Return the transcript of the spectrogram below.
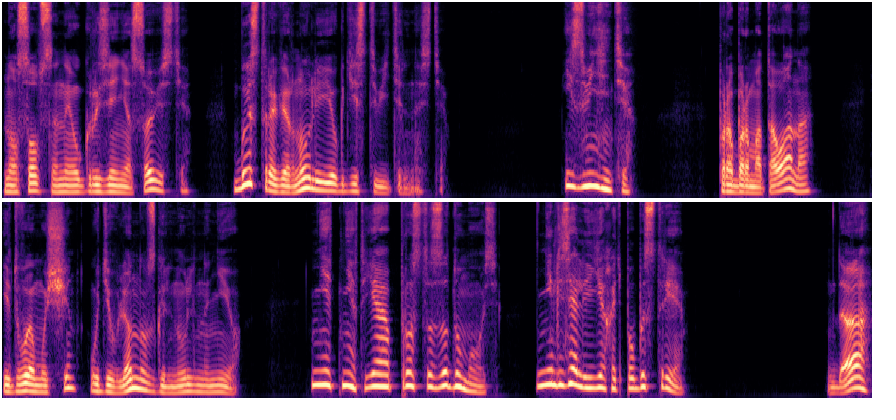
Но собственные угрызения совести быстро вернули ее к действительности. «Извините», — пробормотала она, и двое мужчин удивленно взглянули на нее. «Нет-нет, я просто задумалась. Нельзя ли ехать побыстрее?» «Да»,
